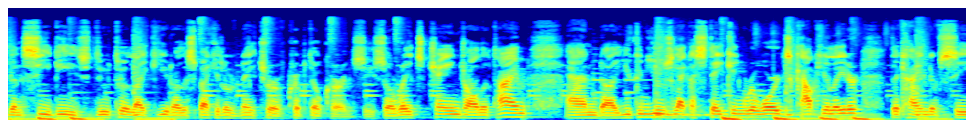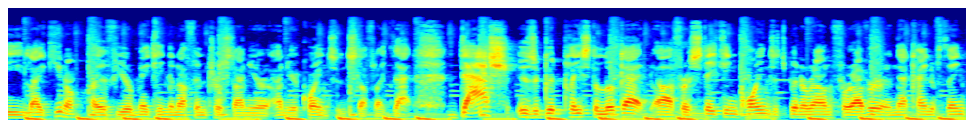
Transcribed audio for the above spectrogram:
than CDs due to like you know the speculative nature of cryptocurrency. So rates change all the time, and uh, you can use like a staking rewards calculator to kind of see like you know if you're making enough interest on your on your coins and stuff like that. Dash is a good place to look at uh, for staking coins. It's been around forever and that kind of thing.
